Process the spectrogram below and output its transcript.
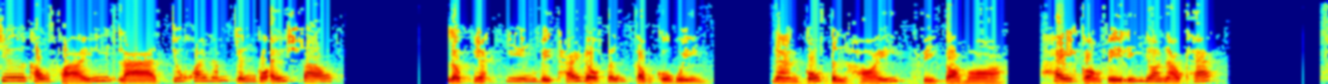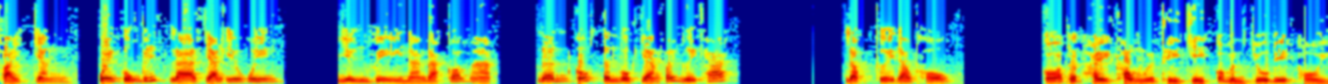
Chứ không phải là chú khoái nắm chân cô ấy sao? Lộc ngạc nhiên vì thái độ tấn công của Quyền. Nàng cố tình hỏi vì tò mò, hay còn vì lý do nào khác? Phải chăng Quyên cũng biết là chàng yêu Quyên, nhưng vì nàng đã có mặt, nên cố tình buộc chàng với người khác. Lộc cười đau khổ. Có thích hay không thì chỉ có mình chú biết thôi.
